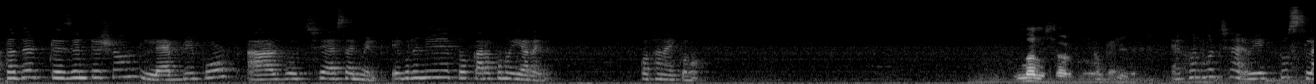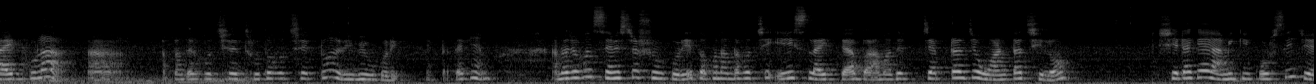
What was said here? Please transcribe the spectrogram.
আপনাদের প্রেজেন্টেশন ল্যাব রিপোর্ট আর হচ্ছে অ্যাসাইনমেন্ট এগুলো নিয়ে তো কারও কোনো ইয়া নাই কথা নাই কোনো। না স্যার। ওকে এখন হচ্ছে আমি একটু স্লাইডগুলা আপনাদের হচ্ছে দ্রুত হচ্ছে একটু রিভিউ করি। একটা দেখেন, আমরা যখন সেমিস্টার শুরু করি, তখন আমরা হচ্ছে এই স্লাইডটা বা আমাদের চ্যাপ্টার যে ওয়ানটা ছিল, সেটাকে আমি কি করছি যে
